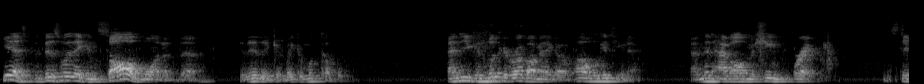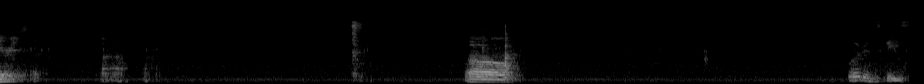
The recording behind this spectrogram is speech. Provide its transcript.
Yes, but this way they can solve one of them. And then they can make them a couple. And then you can look at Robot Man and go, oh, we'll get to you next. And then have all the machines break mysteriously. Uh-huh. Uh, But it's DC.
